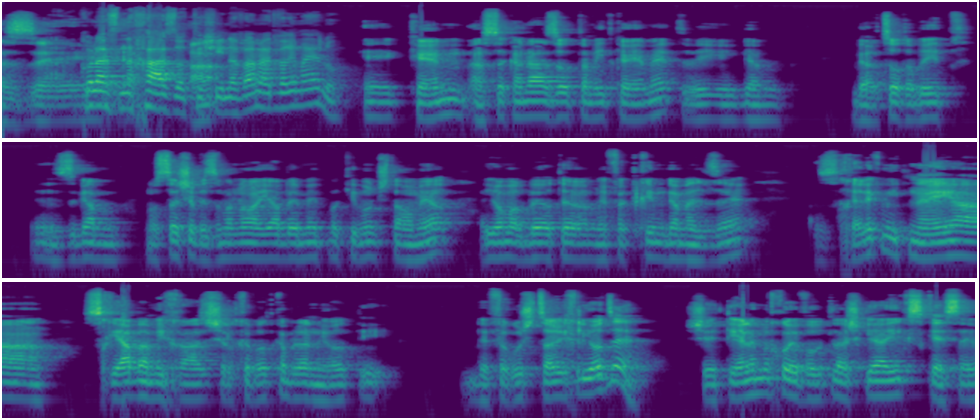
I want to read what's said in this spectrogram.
אז, אה, כל ההזנחה הזאת uh, שהיא נבעה מהדברים האלו. Uh, כן, הסכנה הזאת תמיד קיימת והיא גם בארצות הברית זה גם נושא שבזמנו היה באמת בכיוון שאתה אומר, היום הרבה יותר מפקחים גם על זה, אז חלק מתנאי הזכייה במכרז של חברות קבלניות היא בפירוש צריך להיות זה, שתהיה להם מחויבות להשקיע איקס כסף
